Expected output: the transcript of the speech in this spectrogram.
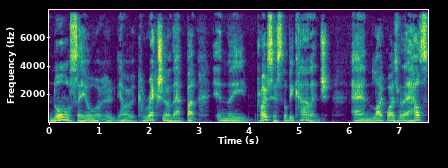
normalcy or you know a correction of that, but in the process there'll be carnage. And likewise with our health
